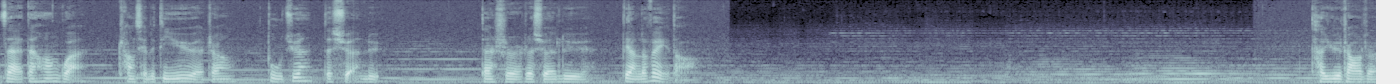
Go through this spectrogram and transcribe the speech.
在单簧管唱起了第一乐章杜鹃的旋律，但是这旋律变了味道。它预兆着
